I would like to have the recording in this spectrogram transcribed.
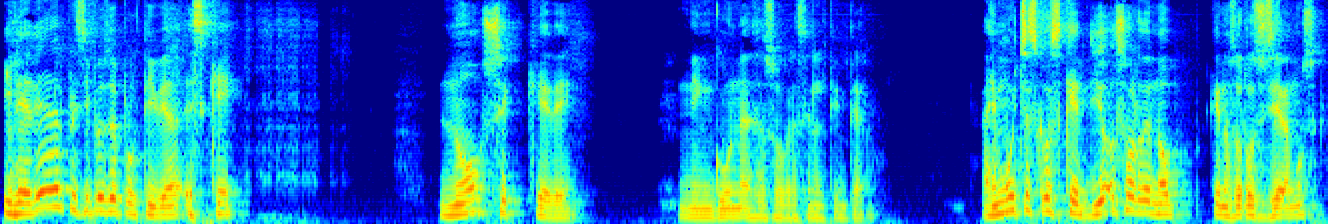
Y la idea del principio de productividad es que no se quede ninguna de esas obras en el tintero. Hay muchas cosas que Dios ordenó que nosotros hiciéramos,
